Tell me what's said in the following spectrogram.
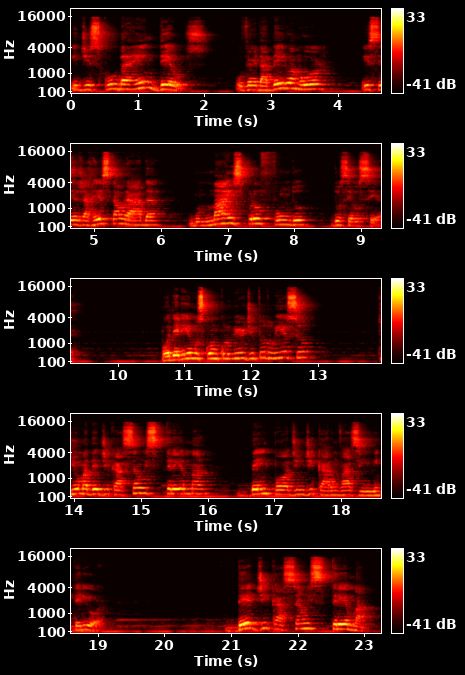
e descubra em Deus o verdadeiro amor e seja restaurada no mais profundo do seu ser. Poderíamos concluir de tudo isso que uma dedicação extrema bem pode indicar um vazio interior. Dedicação extrema.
